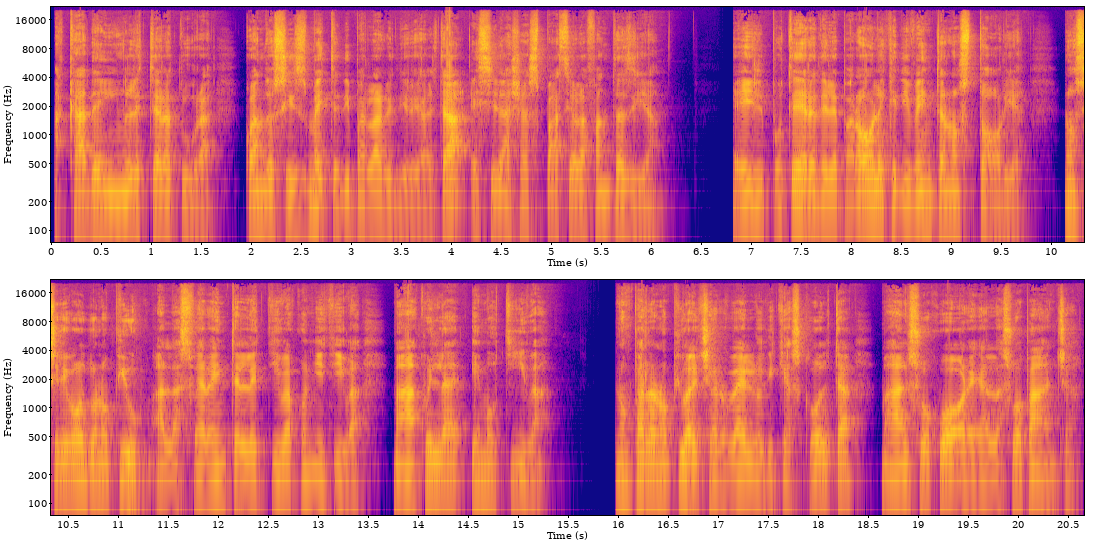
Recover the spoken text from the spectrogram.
Accade in letteratura, quando si smette di parlare di realtà e si lascia spazio alla fantasia. È il potere delle parole che diventano storie, non si rivolgono più alla sfera intellettiva cognitiva, ma a quella emotiva. Non parlano più al cervello di chi ascolta, ma al suo cuore e alla sua pancia.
